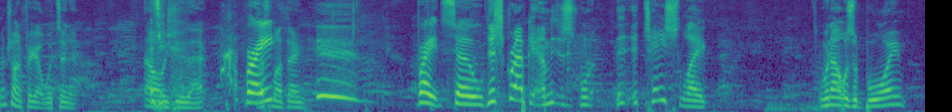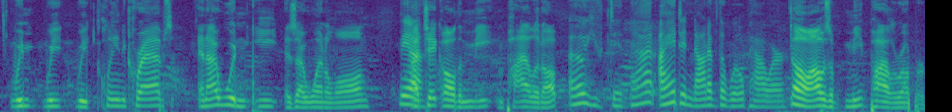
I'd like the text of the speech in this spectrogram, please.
I'm trying to figure out what's in it. I always do that. Right? That's my thing. right? So This scrap cake, I mean, it, it tastes like when I was a boy, we, we, we cleaned the crabs, and I wouldn't eat as I went along. Yeah. I'd take all the meat and pile it up. Oh, you did that? I did not have the willpower. No, I was a meat piler upper.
